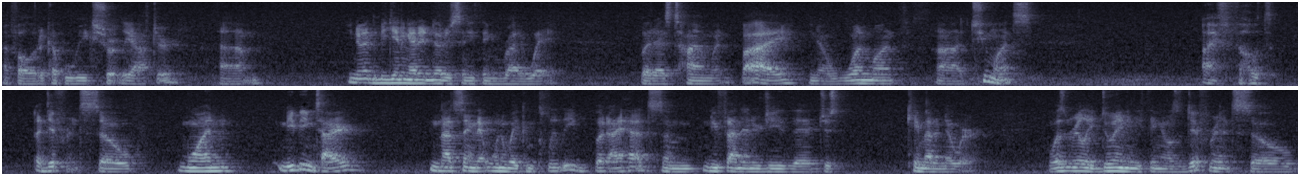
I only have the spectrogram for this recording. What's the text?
I followed a couple weeks shortly after. Um, you know, in the beginning, I didn't notice anything right away. But as time went by, you know, one month, uh, two months, I felt a difference. So, one, me being tired, not saying that went away completely, but I had some newfound energy that just came out of nowhere wasn't really doing anything else different, so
